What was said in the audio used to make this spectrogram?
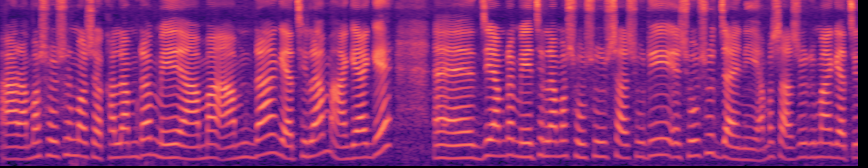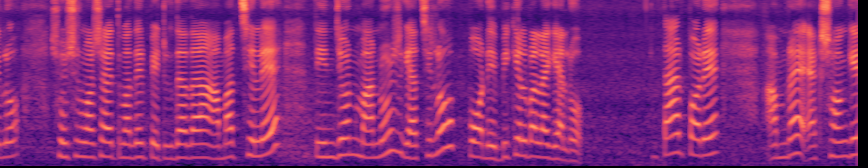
আর আমার শ্বশুর মশা খালি আমরা মেয়ে, আমা- আমরা গেছিলাম আগে আগে যে আমরা মেয়ে ছেলে, আমার শ্বশুর শাশুড়ি, শ্বশুর যায়নি, আমার শাশুড়ি মা গেছিল। শ্বশুর মশাই তোমাদের পেটুক দাদা, আমার ছেলে, তিনজন মানুষ গেছিল পরে, বিকেলবেলা গেল। তারপরে আমরা একসঙ্গে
